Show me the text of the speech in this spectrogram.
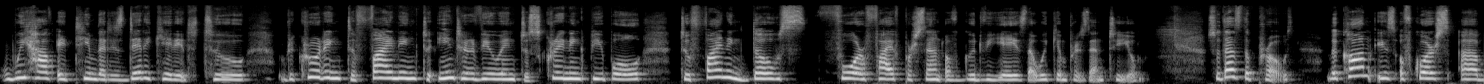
we have a team that is dedicated to recruiting, to finding, to interviewing, to screening people, to finding those four or five percent of good VAs that we can present to you. So that's the pros. The con is, of course, uh,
